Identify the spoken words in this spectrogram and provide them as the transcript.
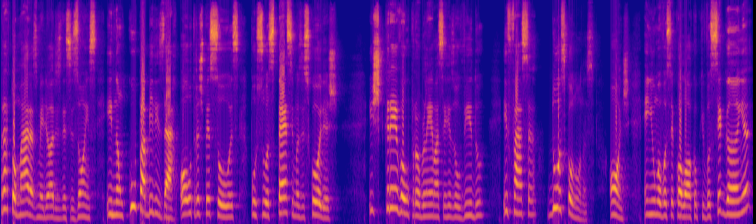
Para tomar as melhores decisões e não culpabilizar outras pessoas por suas péssimas escolhas, escreva o problema a ser resolvido e faça duas colunas, onde em uma você coloca o que você ganha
